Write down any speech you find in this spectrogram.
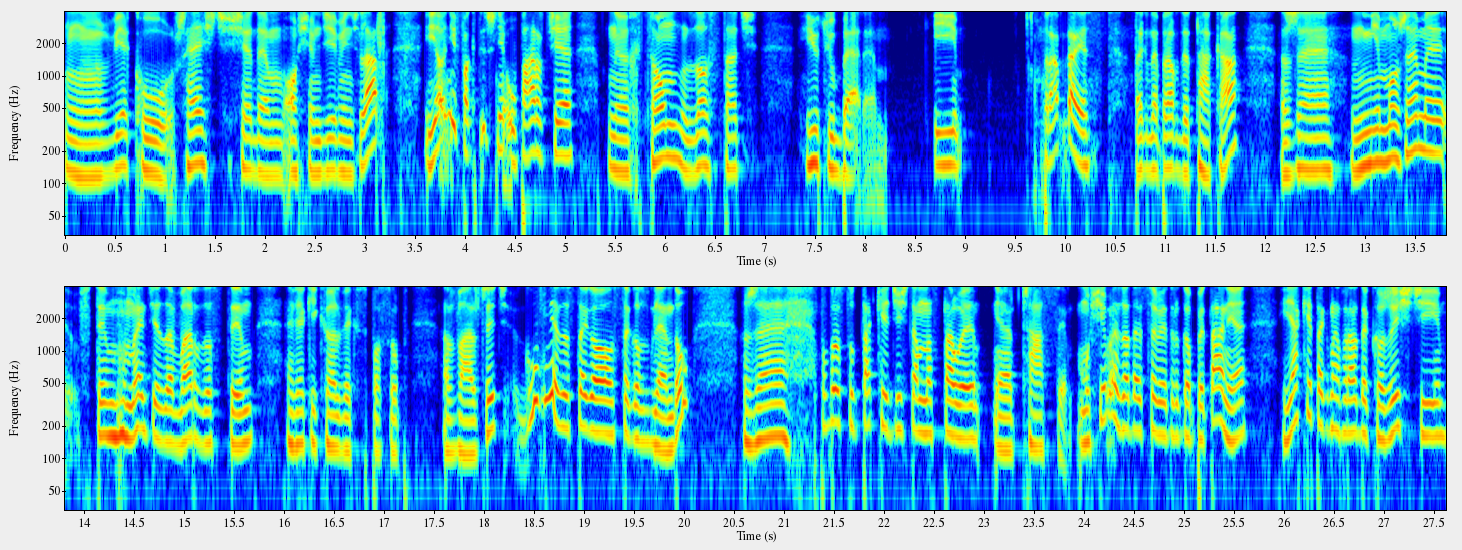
mm, w wieku 6, 7, 8, 9 lat i oni faktycznie uparcie e, chcą zostać YouTuberem. I Prawda jest tak naprawdę taka, że nie możemy w tym momencie za bardzo z tym w jakikolwiek sposób walczyć, głównie ze z tego, z tego względu, że po prostu takie gdzieś tam nastały e, czasy. Musimy zadać sobie tylko pytanie, jakie tak naprawdę korzyści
